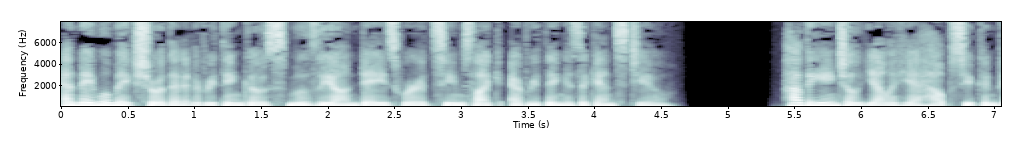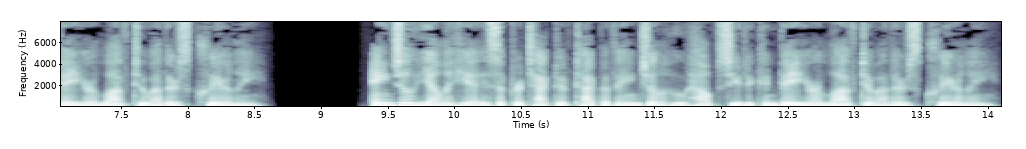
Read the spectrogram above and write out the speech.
And they will make sure that everything goes smoothly on days where it seems like everything is against you. How the angel Yelahiah helps you convey your love to others clearly. Angel Yelahiah is a protective type of angel who helps you to convey your love to others clearly.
